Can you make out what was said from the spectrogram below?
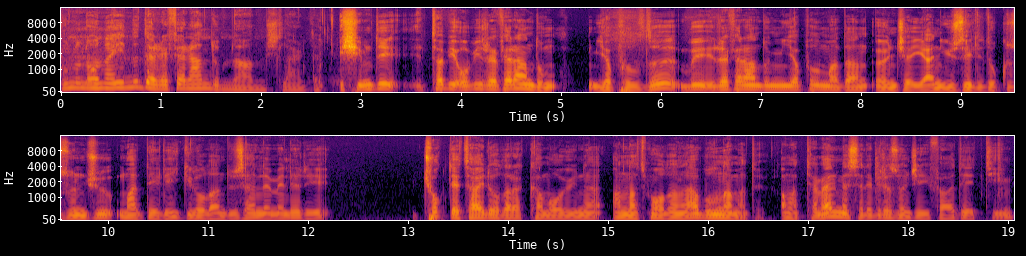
Bunun onayını da referandumla almışlardı. Şimdi tabii o bir referandum yapıldı. Bir referandum yapılmadan önce yani 159. maddeyle ilgili olan düzenlemeleri çok detaylı olarak kamuoyuna anlatma olanağı bulunamadı. Ama temel mesele biraz önce ifade ettiğim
